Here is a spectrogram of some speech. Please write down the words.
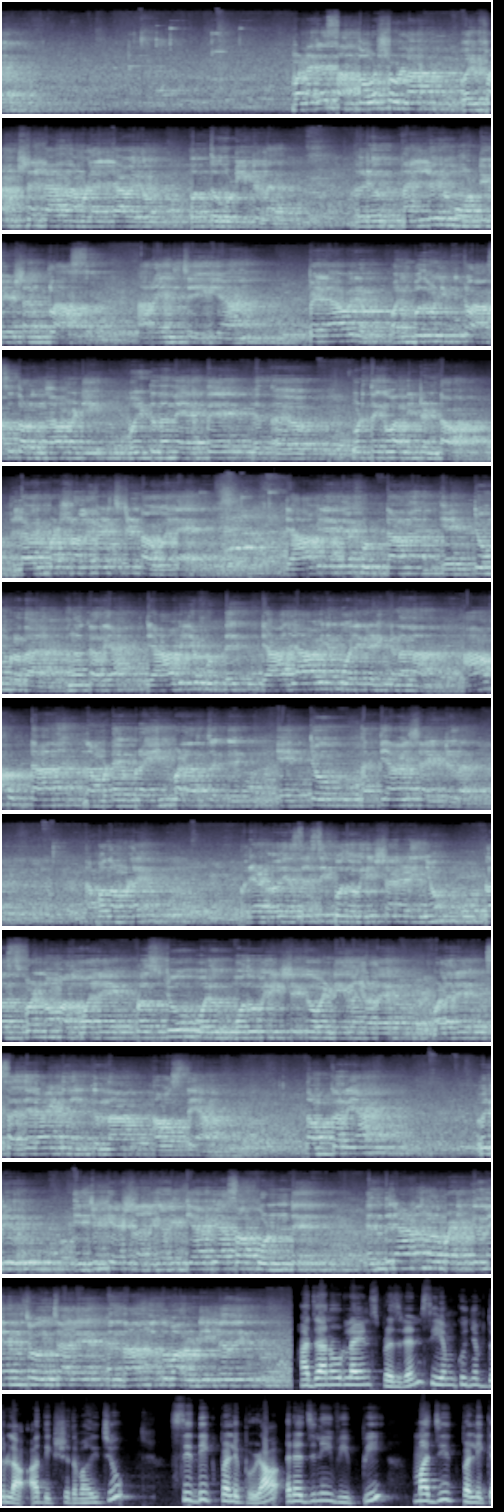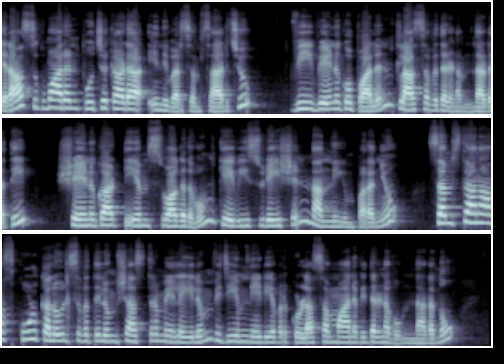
വളരെ സന്തോഷമുള്ള ഒരു ഫംഗ്ഷനിലാണ് നമ്മളെല്ലാവരും ഒത്തുകൂടിയിട്ടുള്ളത്. ഒരു നല്ലൊരു മോട്ടിവേഷൻ ക്ലാസ് അറേഞ്ച് ചെയ്യുകയാണ്. ഇപ്പം എല്ലാവരും ഒൻപത് മണിക്ക് ക്ലാസ് തുടങ്ങാൻ വേണ്ടി വീട്ടിൽ നിന്ന് നേരത്തെ ഇവിടത്തേക്ക് വന്നിട്ടുണ്ടാവും. എല്ലാവരും ഭക്ഷണമെല്ലാം കഴിച്ചിട്ടുണ്ടാവും അല്ലേ രാവിലത്തെ ഫുഡാണ് ഏറ്റവും പ്രധാനം നിങ്ങൾക്കറിയാം രാവിലെ ഫുഡ് രാജാവിനെ പോലെ കഴിക്കണമെന്നാണ്. ആ ഫുഡാണ് നമ്മുടെ ബ്രെയിൻ വളർച്ചക്ക് ഏറ്റവും അത്യാവശ്യമായിട്ടുള്ളത്. അപ്പോൾ നമ്മൾ എസ് എൽ സി പൊതുപരീക്ഷ കഴിഞ്ഞു. പ്ലസ് വണ്ണും അതുപോലെ പ്ലസ് ടു ഒരു പൊതുപരീക്ഷയ്ക്ക് വേണ്ടി നിങ്ങൾ വളരെ സജ്ജരായിട്ട് നിൽക്കുന്ന അവസ്ഥയാണ്. നമുക്കറിയാം ഒരു എഡ്യൂക്കേഷൻ അല്ലെങ്കിൽ വിദ്യാഭ്യാസം കൊണ്ട് എന്തിനാണ് നിങ്ങൾ പഠിക്കുന്നതെന്ന് ചോദിച്ചാൽ എന്താ നിങ്ങൾക്ക് മറുപടി ഉള്ളത്? Ajanur lions president C M Kunhabdulla അധ്യക്ഷത വഹിച്ചു. സിദ്ദീഖ് പള്ളിപ്പുഴ രജനി വി പി മജീദ് പള്ളിക്കര സുകുമാരൻ പൂച്ചക്കാട് എന്നിവർ സംസാരിച്ചു. വി വേണുഗോപാലൻ ക്ലാസ് അവതരണം നടത്തി. ഷേണുക ടി എം സ്വാഗതവും കെ വി സുരേഷൻ നന്ദിയും പറഞ്ഞു. സംസ്ഥാന സ്കൂൾ കലോത്സവത്തിലും ശാസ്ത്രമേളയിലും വിജയം നേടിയവർക്കുള്ള സമ്മാന വിതരണവും നടന്നു.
